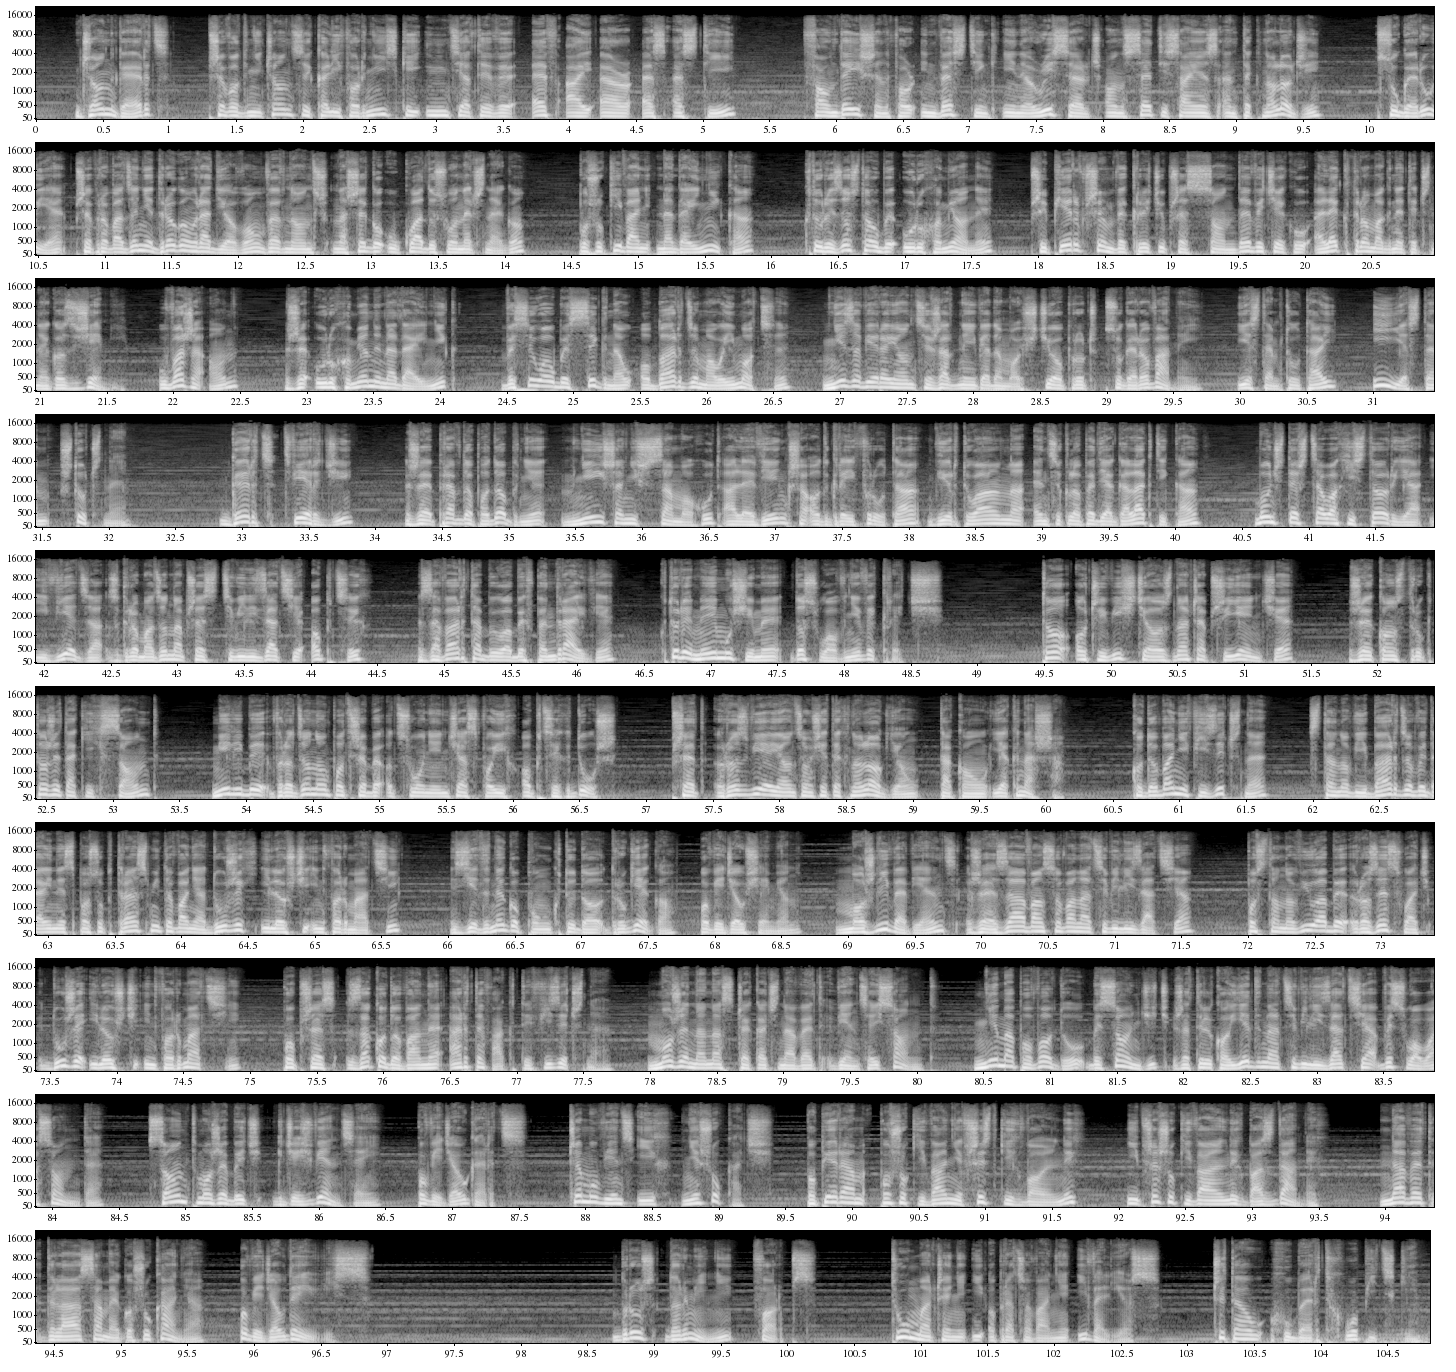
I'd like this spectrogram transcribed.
John Gertz, przewodniczący kalifornijskiej inicjatywy FIRSST, Foundation for Investing in Research on SETI Science and Technology, sugeruje przeprowadzenie drogą radiową wewnątrz naszego układu słonecznego poszukiwań nadajnika, który zostałby uruchomiony przy pierwszym wykryciu przez sondę wycieku elektromagnetycznego z Ziemi. Uważa on, że uruchomiony nadajnik wysyłałby sygnał o bardzo małej mocy, nie zawierający żadnej wiadomości oprócz sugerowanej. Jestem tutaj i jestem sztuczny. Gertz twierdzi, że prawdopodobnie mniejsza niż samochód, ale większa od Greyfruta, wirtualna Encyklopedia Galactica, bądź też cała historia i wiedza zgromadzona przez cywilizacje obcych zawarta byłaby w pendrive'ie, który my musimy dosłownie wykryć. To oczywiście oznacza przyjęcie, że konstruktorzy takich sond mieliby wrodzoną potrzebę odsłonięcia swoich obcych dusz przed rozwijającą się technologią, taką jak nasza. Kodowanie fizyczne stanowi bardzo wydajny sposób transmitowania dużych ilości informacji z jednego punktu do drugiego, powiedział Siemion. Możliwe więc, że zaawansowana cywilizacja postanowiłaby rozesłać duże ilości informacji poprzez zakodowane artefakty fizyczne. Może na nas czekać nawet więcej sąd. Nie ma powodu, by sądzić, że tylko jedna cywilizacja wysłała sondę. Sąd może być gdzieś więcej, powiedział Gertz. Czemu więc ich nie szukać? Popieram poszukiwanie wszystkich wolnych i przeszukiwalnych baz danych, nawet dla samego szukania, powiedział Davis. Bruce Dormini, Forbes. Tłumaczenie i opracowanie Ivelios. Czytał Hubert Chłopicki.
